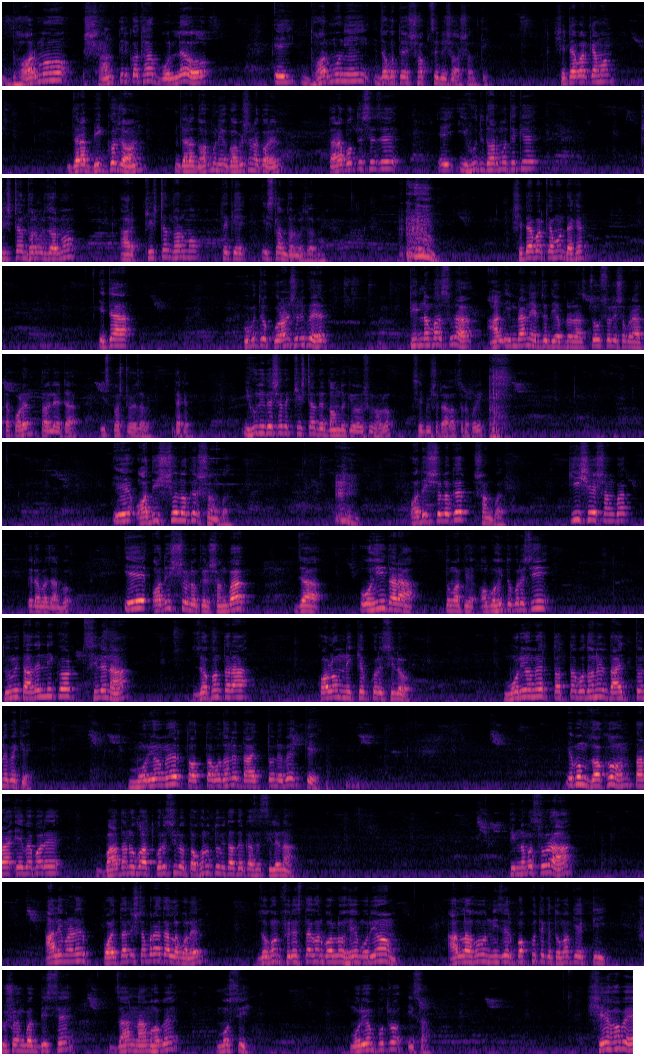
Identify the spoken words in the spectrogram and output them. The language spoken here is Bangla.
ধর্ম শান্তির কথা বললেও এই ধর্ম নিয়েই জগতের সবচেয়ে বেশি অশান্তি। সেটা আবার কেমন? যারা বিজ্ঞজন, যারা ধর্ম নিয়ে গবেষণা করেন, তারা বলতেছে যে এই ইহুদি ধর্ম থেকে খ্রিস্টান ধর্মের জন্ম আর খ্রিস্টান ধর্ম থেকে ইসলাম ধর্মের জন্ম। সেটা আবার কেমন? দেখেন এটা পবিত্র কোরআন শরীফের তিন নম্বর সূরা আল ইমরানের যদি আপনারা চৌচল্লিশ নম্বর আয়াতটা পড়েন, তাহলে এটা স্পষ্ট হয়ে যাবে। দেখেন, ইহুদিদের সাথে খ্রিস্টানদের দ্বন্দ্ব কীভাবে শুরু হলো সেই বিষয়টা আলোচনা করি। এ অদৃশ্য লোকের সংবাদ। অদৃশ্য লোকের সংবাদ। কী সে সংবাদ? এটা আমরা জানব। এ অদৃশ্য লোকের সংবাদ যা ওহি দ্বারা তোমাকে অবহিত করেছি। তুমি তাদের নিকট ছিলে না, যখন তারা কলম নিক্ষেপ করেছিল। মরিয়মের তত্ত্বাবধানের দায়িত্ব নেবে কে? মরিয়মের তত্ত্বাবধানের দায়িত্ব নেবে কে? এবং যখন তারা এ ব্যাপারে বাদানুবাদ করেছিল, তখনও তুমি তাদের কাছে ছিলে না। তিন নম্বর সোরা, আল ইমরানের পঁয়তাল্লিশ নম্বর আয়াত আল্লাহ বলেন, যখন ফেরেস্তাগণ বলল, হে মরিয়ম, আল্লাহ নিজের পক্ষ থেকে তোমাকে একটি সুসংবাদ দিচ্ছে, যার নাম হবে মসিহ, মরিয়ম পুত্র ঈসা। সে হবে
